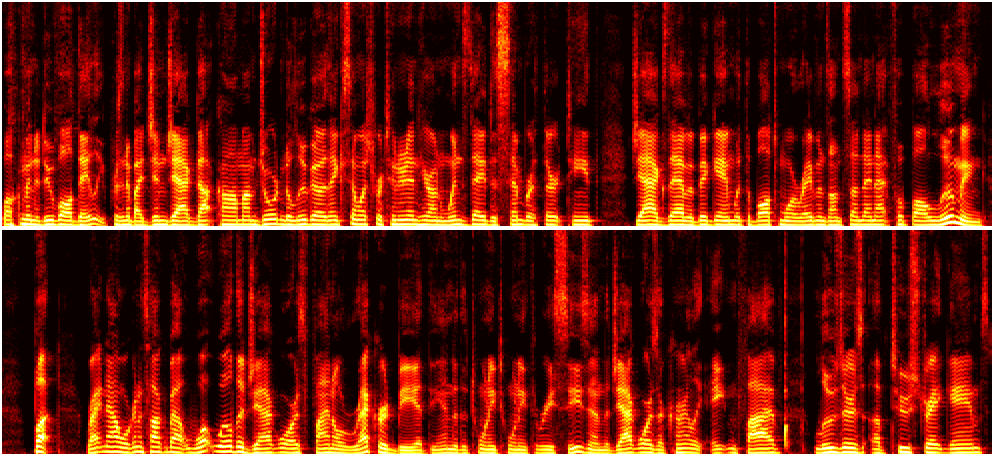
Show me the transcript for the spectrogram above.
Welcome into Duval Daily, presented by GinJag.com. I'm Jordan DeLugo. Thank you so much for tuning in here on Wednesday, December 13th. Jags, they have a big game with the Baltimore Ravens on Sunday Night Football looming. But right now, we're going to talk about what will the Jaguars' final record be at the end of the 2023 season. The Jaguars are currently 8 and 5, losers of two straight games.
